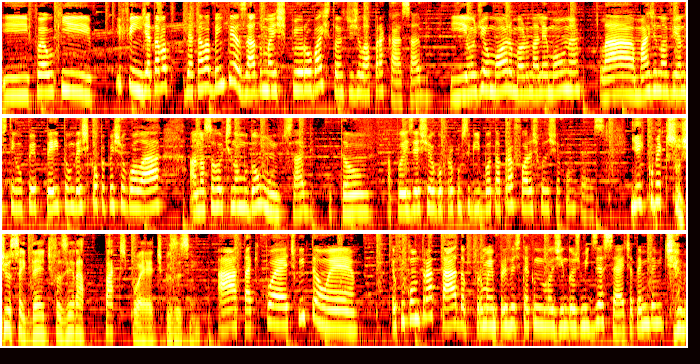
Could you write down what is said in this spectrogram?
e foi algo que, enfim, já estava já tava bem pesado, mas piorou bastante de lá para cá, sabe? E onde eu moro, eu moro no Alemão, né? Lá há mais de nove anos tem o PP, então desde que o PP chegou lá, a nossa rotina mudou muito, sabe? Então a poesia chegou para conseguir botar para fora as coisas que acontecem. E aí, como é que surgiu essa ideia de fazer ataques poéticos assim? Ah, ataque poético, então, é. Eu fui contratada por uma empresa de tecnologia em 2017, até me demitiram.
